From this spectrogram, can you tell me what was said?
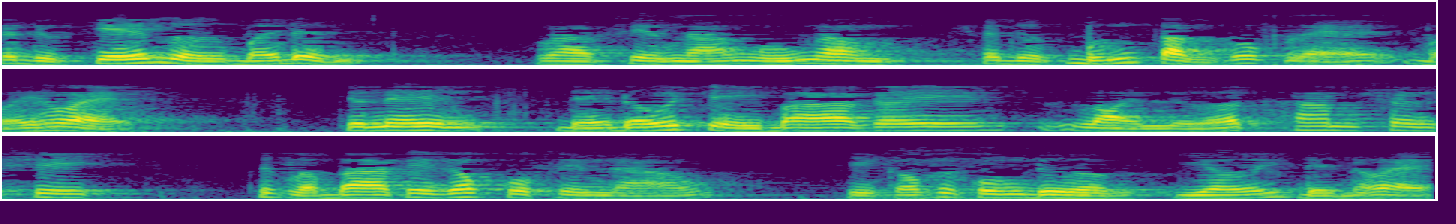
sẽ được chế ngự bởi định và phiền não ngủ ngầm sẽ được bứng tầng cốt lễ bởi huệ. Cho nên để đối trị ba cái loại lửa tham sân si tức là ba cái gốc của phiền não thì có cái con đường giới định huệ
